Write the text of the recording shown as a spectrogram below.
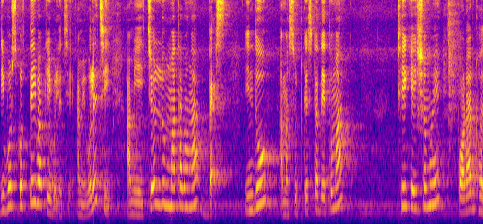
ডিভোর্স করতেই বা কে বলেছে? আমি বলেছি, আমি এই চল্লুম মাথা ভাঙা, ব্যাস। ইন্দু, আমার সুটকেসটা দে তো মা। ঠিক এই সময়ে পড়ার ঘর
